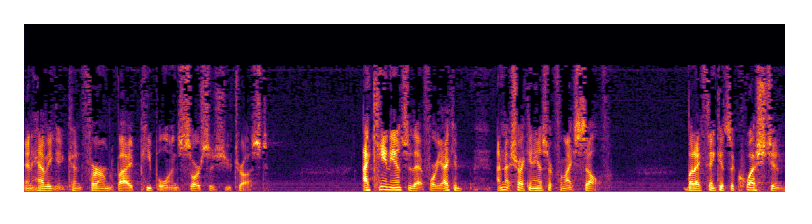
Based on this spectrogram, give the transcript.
and having it confirmed by people and sources you trust. I can't answer that for you. I can, I'm not sure I can answer it for myself. But I think it's a question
